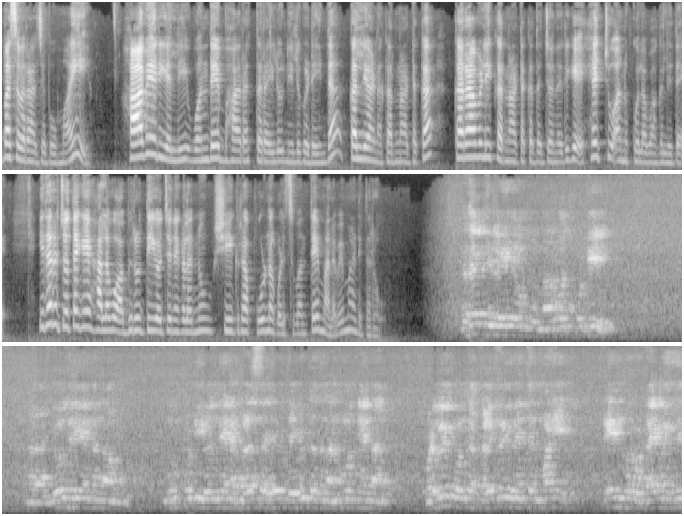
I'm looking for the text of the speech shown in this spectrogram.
ಬಸವರಾಜ ಬೊಮ್ಮಾಯಿ, ಹಾವೇರಿಯಲ್ಲಿ ಒಂದೇ ಭಾರತ್ ರೈಲು ನಿಲುಗಡೆಯಿಂದ ಕಲ್ಯಾಣ ಕರ್ನಾಟಕ, ಕರಾವಳಿ ಕರ್ನಾಟಕದ ಜನರಿಗೆ ಹೆಚ್ಚು ಅನುಕೂಲವಾಗಲಿದೆ. ಇದರ ಜೊತೆಗೆ ಹಲವು ಅಭಿವೃದ್ಧಿ ಯೋಜನೆಗಳನ್ನು ಶೀಘ್ರ ಪೂರ್ಣಗೊಳಿಸುವಂತೆ ಮನವಿ ಮಾಡಿದರು. ಗದಗ ಜಿಲ್ಲೆಗೆ ನಲವತ್ತು ಕೋಟಿ ಯೋಜನೆಯನ್ನು ನಾವು ನೂರು ಕೋಟಿ ಯೋಜನೆಯನ್ನ ಕಳಿಸ್ತಾ ಇದ್ದೇವೆ. ದಯವಿಟ್ಟು ಅದನ್ನು ಅನುಮೋದನೆಯನ್ನು ಕೊಡಬೇಕು ಅಂತ ಕಳೆದ ವಿನಂತಿ ಮಾಡಿ, ಟ್ರೈನ್ ಬರೋ ಟೈಮ್ ಆಗಿದೆ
